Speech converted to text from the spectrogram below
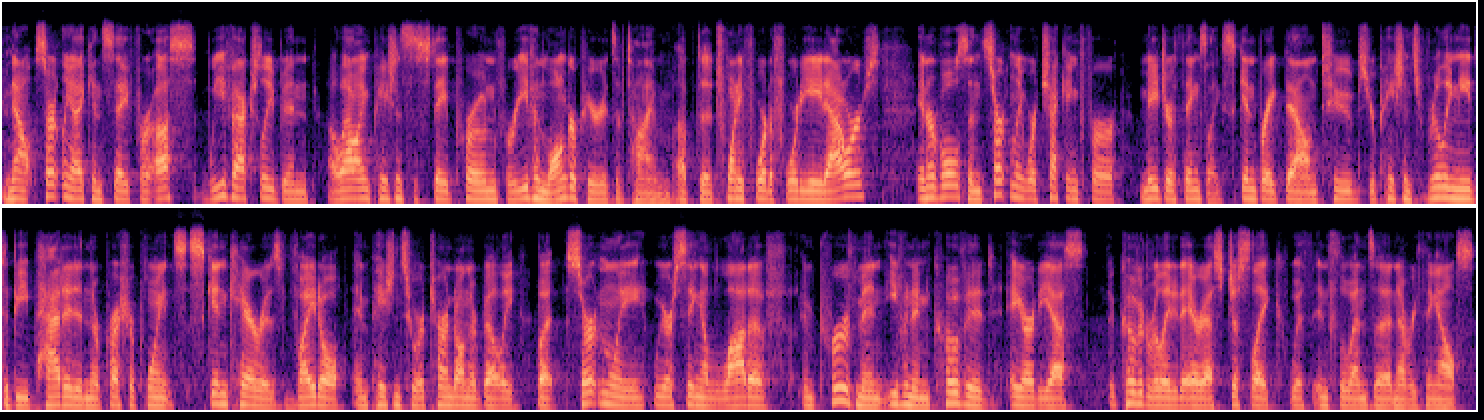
Now, certainly I can say for us, we've actually been allowing patients to stay prone for even longer periods of time, up to 24 to 48 hours intervals. And certainly we're checking for major things like skin breakdown, tubes. Your patients really need to be padded in their pressure points. Skin care is vital in patients who are turned on their belly. But certainly we are seeing a lot of improvement even in COVID ARDS, COVID related ARDS, just like with influenza and everything else.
